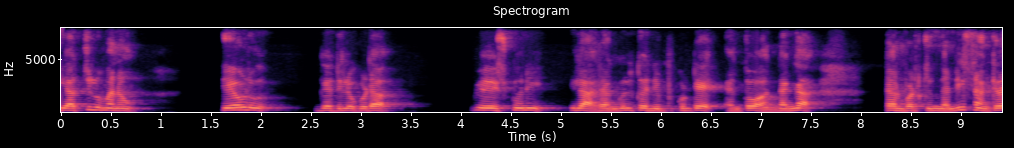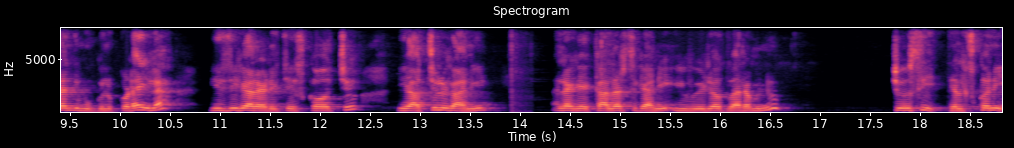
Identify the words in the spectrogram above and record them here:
ఈ అచ్చులు మనం దేవుడు గదిలో కూడా వేసుకొని ఇలా రంగులతో నింపుకుంటే ఎంతో అందంగా కనబడుతుందండి. సంక్రాంతి ముగ్గులకు కూడా ఇలా ఈజీగా రెడీ చేసుకోవచ్చు. ఈ అచ్చులు కానీ అలాగే కలర్స్ కానీ ఈ వీడియో ద్వారా మీరు చూసి తెలుసుకొని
